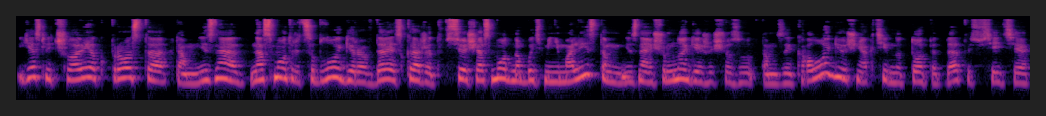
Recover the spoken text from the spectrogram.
Если человек просто, там, не знаю, насмотрится блогеров, да, и скажет, все, сейчас модно быть минималистом, не знаю, еще многие же еще за, там за экологию очень активно топят, да, то есть все эти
